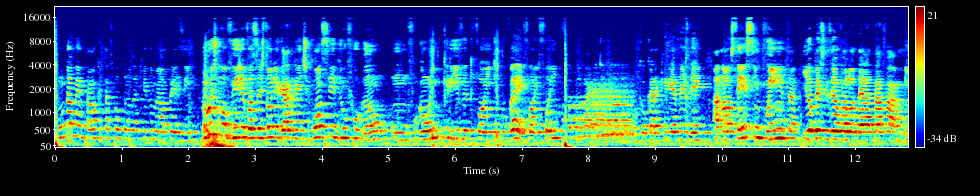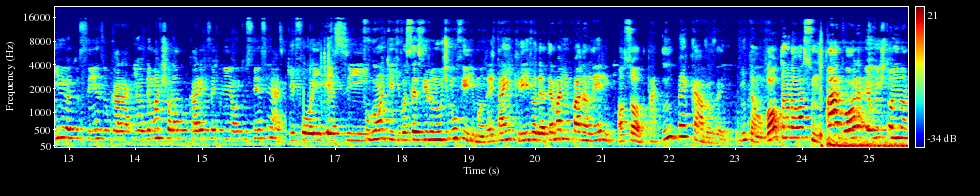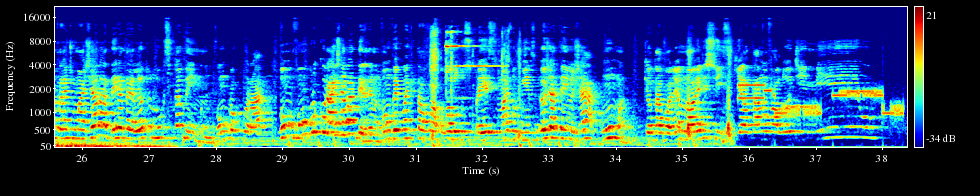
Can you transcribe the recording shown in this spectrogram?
fundamental que tá faltando aqui no meu APzinho. No último vídeo, vocês estão ligados que a gente conseguiu um fogão, um fogão incrível que foi, tipo, velho, foi, foi, foi porque o cara queria vender a 950 e eu pesquisei o valor dela, tava a 1.800 e o cara, e eu dei uma chorada do cara e ele fez pra mim a 800 reais. Que foi esse fogão aqui que vocês viram no último vídeo, mano. Ele tá incrível, eu dei até uma limpada nele. Olha só, tá impecável, velho. Então, voltando ao assunto. Agora eu estou indo atrás de uma geladeira da Electrolux também, mano. Vamos procurar, vamos, vamos procurar geladeira, né? Vamos ver como é que tá o, o valor dos preços, mais ou menos. Eu já tenho já uma que eu tava olhando na OLX, que ela tá no valor de mil,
